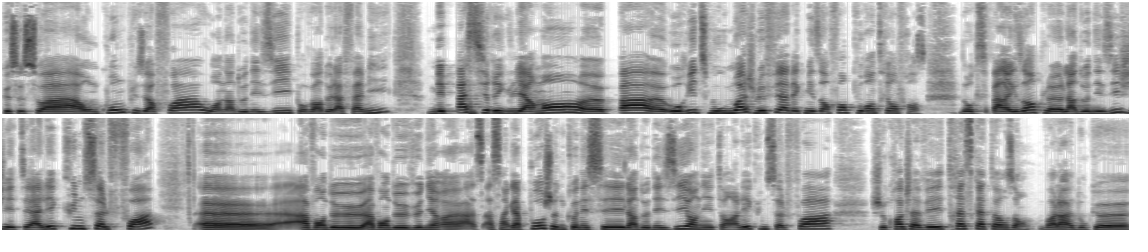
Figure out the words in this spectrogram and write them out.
que ce soit à Hong Kong plusieurs fois ou en Indonésie pour voir de la famille, mais pas si régulièrement, euh, pas au rythme où moi je le fais avec mes enfants pour entrer en France. Donc, par exemple, l'Indonésie, j'y étais allée qu'une seule fois avant de avant de venir à, Singapour. Je ne connaissais l'Indonésie en y étant allée qu'une seule fois. Je crois que j'avais 13-14 ans. Voilà. Euh,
